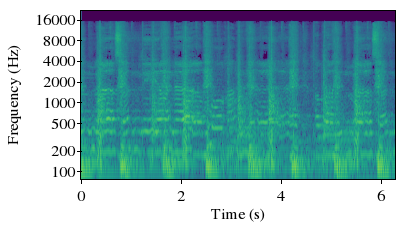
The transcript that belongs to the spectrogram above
Allahümme salli ala Muhammed Allahümme salli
